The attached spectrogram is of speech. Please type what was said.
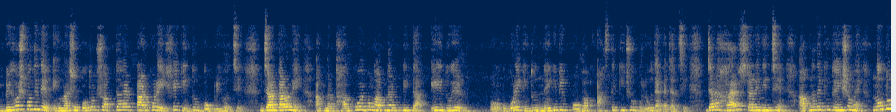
বৃহস্পতিদেব এই মাসের প্রথম সপ্তাহের পার করে সে কিন্তু বকরি হচ্ছে। যার কারণে আপনার ভাগ্য এবং আপনার পিতা এই দুয়ের উপরে কিন্তু নেগেটিভ প্রভাব আসতে কিছু হলেও দেখা যাচ্ছে। যারা হায়ার স্টাডি নিচ্ছেন, আপনাদের কিন্তু এই সময় নতুন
